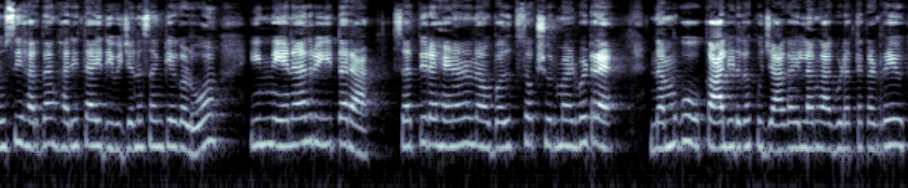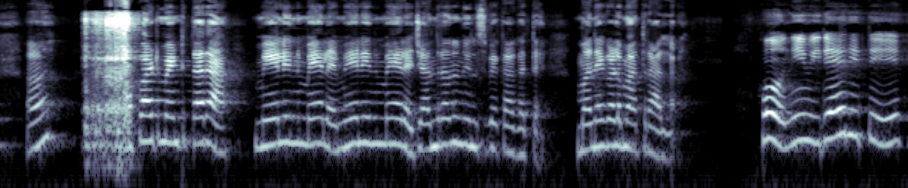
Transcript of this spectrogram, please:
ನುಸಿ ಹರಿದಂಗೆ ಹರಿತಾ ಇದ್ದೀವಿ ಜನಸಂಖ್ಯೆಗಳು. ಇನ್ನೇನಾದರೂ ಈ ಥರ ಸತ್ತಿರೋ ಹೆಣನ ನಾವು ಬದುಕ್ಸೋಕೆ ಶುರು ಮಾಡಿಬಿಟ್ರೆ ನಮಗೂ ಕಾಲಿಡೋದಕ್ಕೂ ಜಾಗ ಇಲ್ಲಂಗೆ ಆಗ್ಬಿಡತ್ತೆ ಕಣ್ರಿ. ಅಪಾರ್ಟ್ಮೆಂಟ್ ಥರ ಮೇಲಿನ ಮೇಲೆ ಮೇಲಿನ ಮೇಲೆ ಜನರನ್ನು ನಿಲ್ಲಿಸ್ಬೇಕಾಗತ್ತೆ ಮನೆಗಳು ಮಾತ್ರ ಅಲ್ಲ. ಹ್ಞೂ ನೀವು ಇದೇ ರೀತಿ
